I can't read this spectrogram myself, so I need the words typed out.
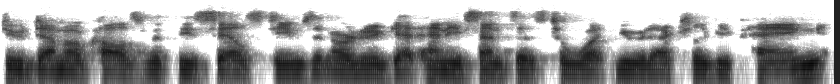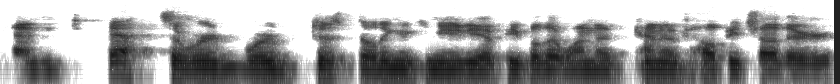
do demo calls with these sales teams in order to get any sense as to what you would actually be paying. And yeah, so we're we're just building a community of people that want to kind of help each other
